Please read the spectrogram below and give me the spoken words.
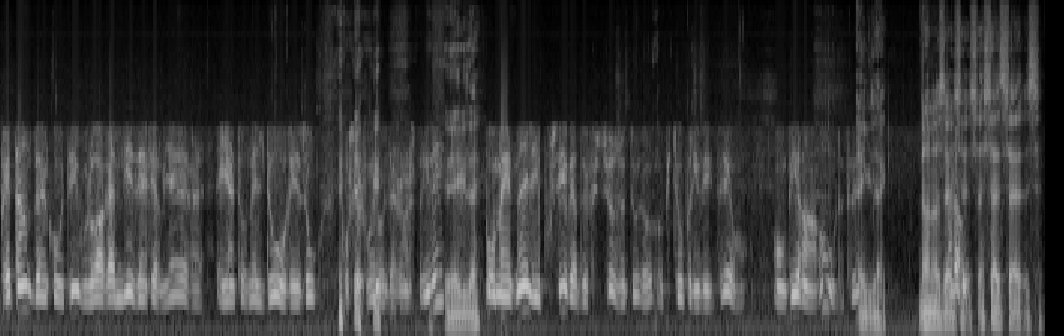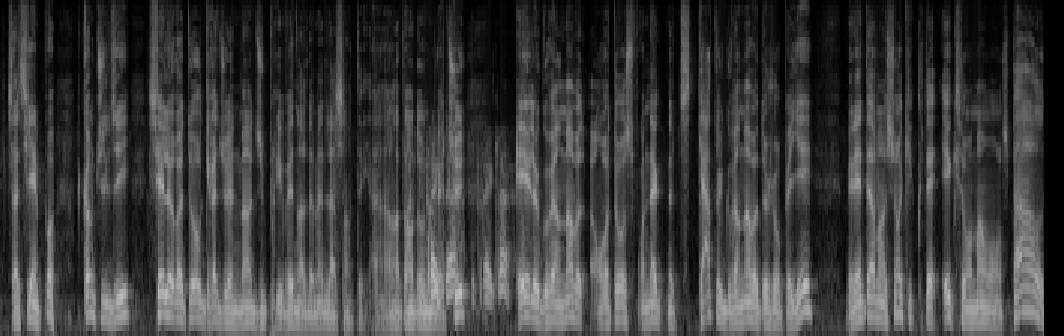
prétendre d'un côté vouloir ramener les infirmières euh, ayant tourné le dos au réseau pour se joindre aux agences privées, exact. pour maintenant les pousser vers de futurs hôpitaux privés. Tu sais, on, on vire en rond. tu sais. Exact. Non, non, ça ça, tient pas. Comme tu le dis, c'est le retour graduellement du privé dans le domaine de la santé. Hein, entendons-nous là-dessus. Et le gouvernement, va, on va tous se promener avec notre petite carte, le gouvernement va toujours payer, mais l'intervention qui coûtait X au moment où on se parle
